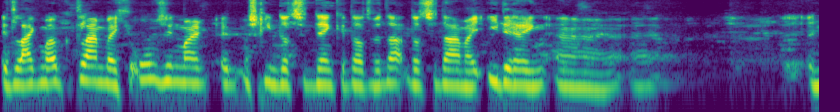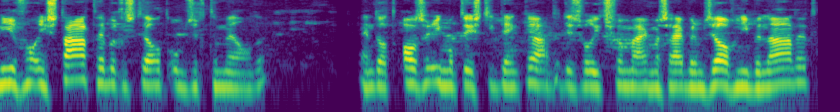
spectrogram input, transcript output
Het lijkt me ook een klein beetje onzin, maar eh, misschien dat ze denken dat, we da- dat ze daarmee iedereen eh, eh, in ieder geval in staat hebben gesteld om zich te melden. En dat als er iemand is die denkt, ja, dit is wel iets voor mij, maar zij hebben hem zelf niet benaderd.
